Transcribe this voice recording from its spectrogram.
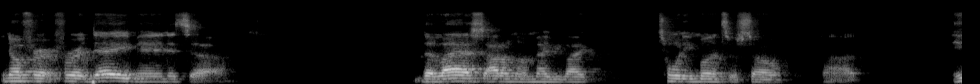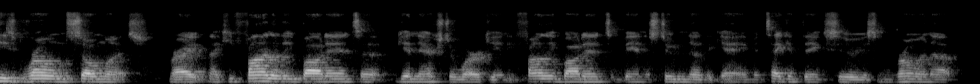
You know, for for Ade, man, it's uh the last I don't know maybe like twenty months or so. Uh, he's grown so much, right? Like he finally bought into getting extra work in. He finally bought into being a student of the game and taking things serious and growing up.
